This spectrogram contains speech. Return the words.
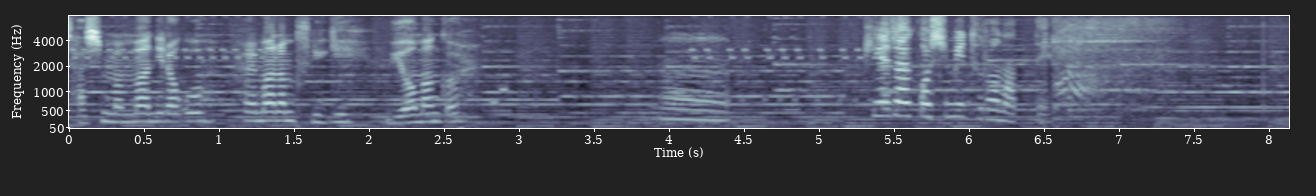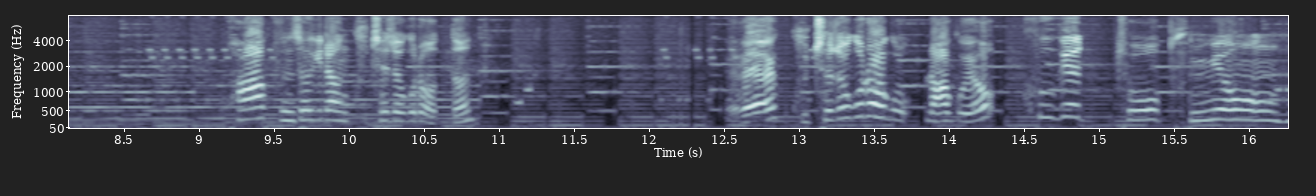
자신만만이라고 할 만한 분위기 위험한 걸. 음, 피해자일 것임이 드러났대. 화학 분석이란 구체적으로 어떤? 에? 구체적으로 라고, 라고요? 그게 저 분명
